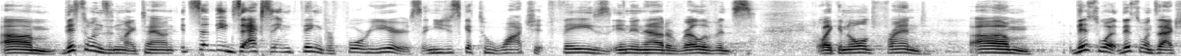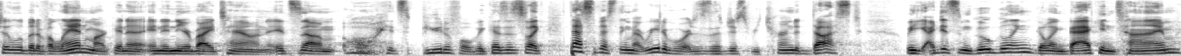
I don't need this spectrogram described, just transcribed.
Um, this one's in my town. It said the exact same thing for four years, and you just get to watch it phase in and out of relevance like an old friend. Um, this one, this one's actually a little bit of a landmark in a, in a nearby town. It's, um, oh, it's beautiful because it's like, that's the best thing about reader boards is they're just return to dust. We, I did some Googling going back in time.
